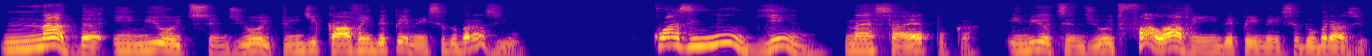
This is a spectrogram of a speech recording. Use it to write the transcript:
Nada em 1808 indicava a independência do Brasil quase ninguém nessa época, em 1808, falava em independência do Brasil.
